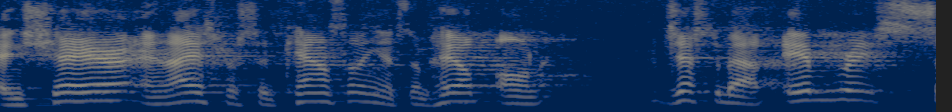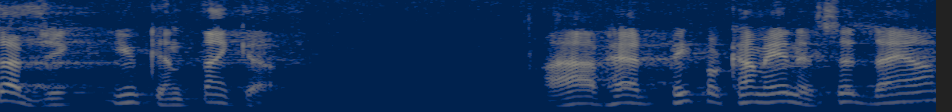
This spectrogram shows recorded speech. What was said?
and share and ask for some counseling and some help on just about every subject you can think of. I've had people come in and sit down,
